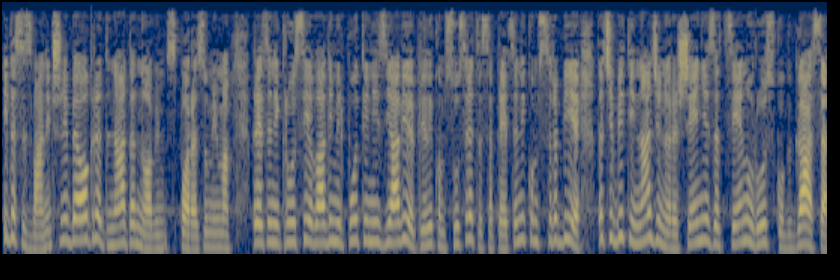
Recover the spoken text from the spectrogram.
i da se zvanični Beograd nada novim sporazumima. Predsednik Rusije Vladimir Putin izjavio je prilikom susreta sa predsednikom Srbije da će biti nađeno rešenje za cenu ruskog gasa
